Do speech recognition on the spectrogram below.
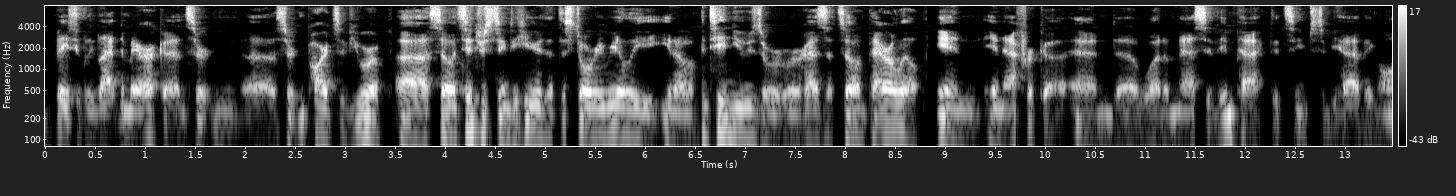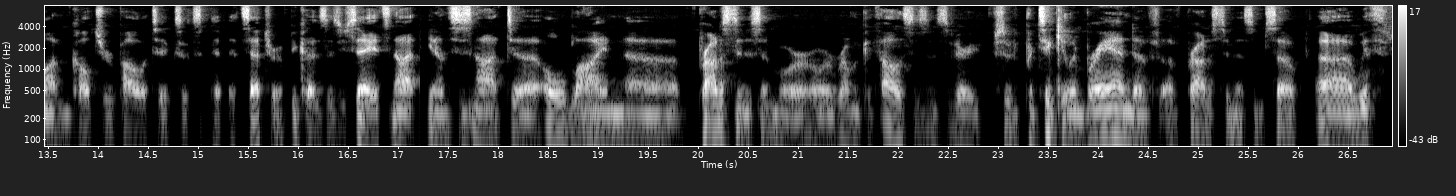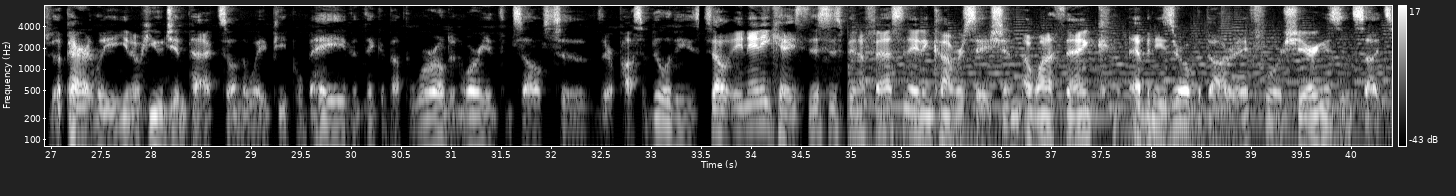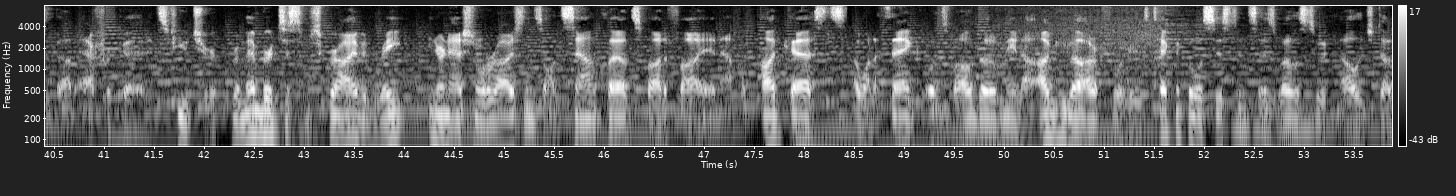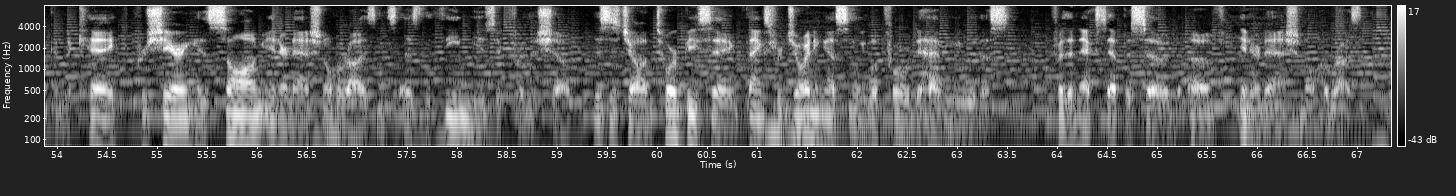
basically Latin America and certain uh, certain parts of Europe. Uh, so it's interesting to hear that the story really, you know, continues or, or has its own parallel in in Africa, and uh, what a massive impact it seems to be having on culture, politics, etc. Because, as you say, it's not, you know, this is not uh, old line uh, Protestantism or, or Roman Catholicism. It's a very sort of particular brand of, of Protestantism. So, uh, with apparently, you know, huge impacts on the way people behave and think about the world and orient themselves to their possibilities. So, in any case, this has been a fascinating conversation. I want to thank Ebenezer Obadare for sharing his insights about Africa and its future. Remember to subscribe and rate International Horizons on SoundCloud, Spotify, and Apple Podcasts. I want to thank Osvaldo Mena Aguilar for his technical assistance, as well as to acknowledge Duncan McKay for sharing his song International Horizons as the theme music for the show. This is John Torpey saying thanks for joining us, and we look forward to having you with us for the next episode of International Horizons.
